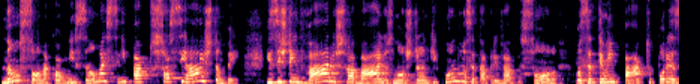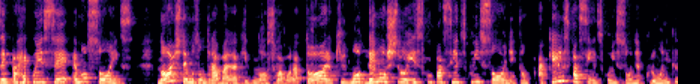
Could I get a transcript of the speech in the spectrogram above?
não só na cognição, mas impactos sociais também. Existem vários trabalhos mostrando que quando você está privado de sono, você tem um impacto, por exemplo, para reconhecer emoções. Nós temos um trabalho aqui do nosso laboratório que demonstrou isso com pacientes com insônia. Então, aqueles pacientes com insônia crônica,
